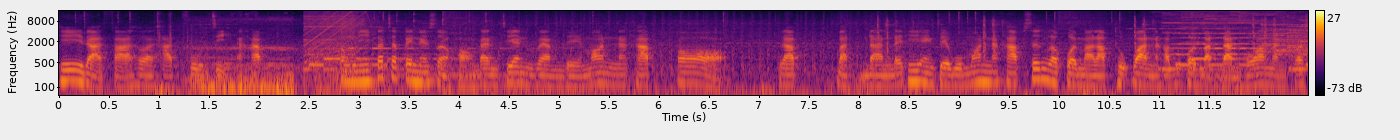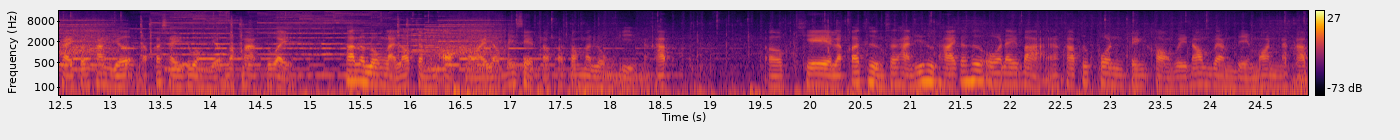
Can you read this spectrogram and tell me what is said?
ที่ดาดฟ้าโทรทัศน์ฟูจินะครับ ตรงนี้ก็จะเป็นในส่วนของดันเจียนแวมเดมอนนะครับ ก็รับบัตรดันได้ที่ Angel Woman นะครับ ซึ่งเราควรมารับทุกวันนะครับ ทุกคนบัตรดันเพราะว่ามันก็ใช้ค่อนข้างเยอะ แล้วก็ใช้ดวงเยอะมากๆด้วย ถ้าเราลงหลายรอบแต่มันออกน้อยเราไม่เสร็จเราก็ต้องมาลงอีกนะครับ โอเค แล้วก็ถึงสถานที่สุดท้ายก็คือโอไดบะนะครับ ทุกคนเป็นของ Venom Vam Demon นะครับ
